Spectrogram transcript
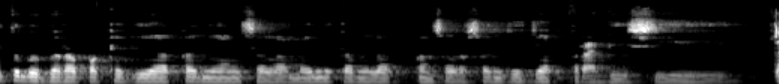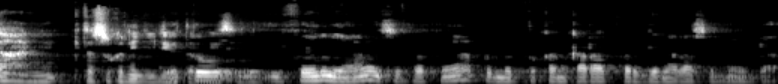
Itu beberapa kegiatan yang selama ini kami lakukan salah satu jejak tradisi. Dan kita suka nih jejak itu tradisi. event yang sifatnya pembentukan karakter generasi muda.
